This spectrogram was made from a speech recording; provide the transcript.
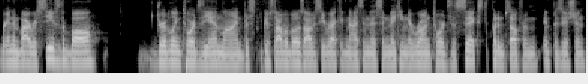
Brandon Bye receives the ball, dribbling towards the end line, but Gustavo is obviously recognizing this and making the run towards the six to put himself in, in position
